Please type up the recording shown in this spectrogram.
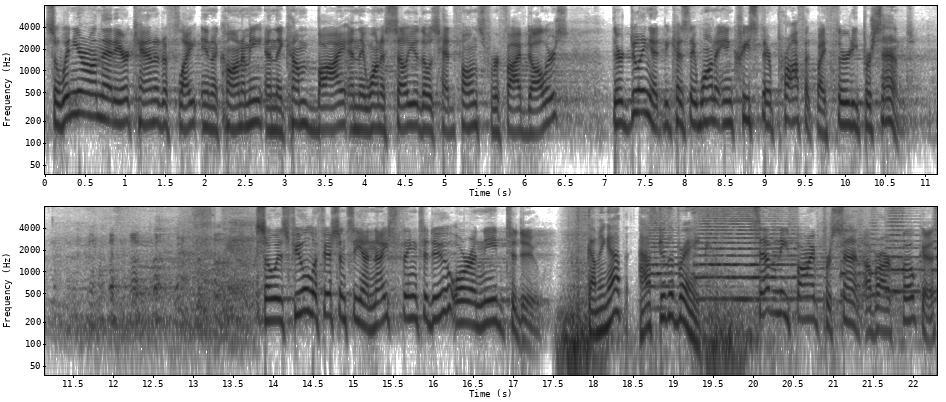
So when you're on that Air Canada flight in economy and they come by and they want to sell you those headphones for $5, they're doing it because they want to increase their profit by 30%. So is fuel efficiency a nice thing to do or a need to do? Coming up after the break. 75% of our focus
